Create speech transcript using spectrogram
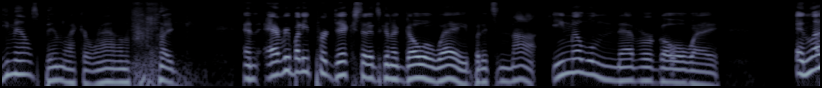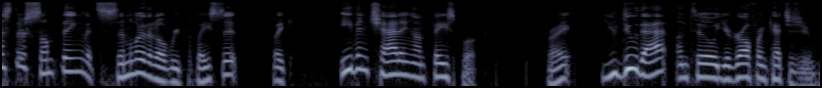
email's been like around for like and everybody predicts that it's going to go away, but it's not. Email will never go away unless there's something that's similar that'll replace it, like even chatting on Facebook, right? You do that until your girlfriend catches you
